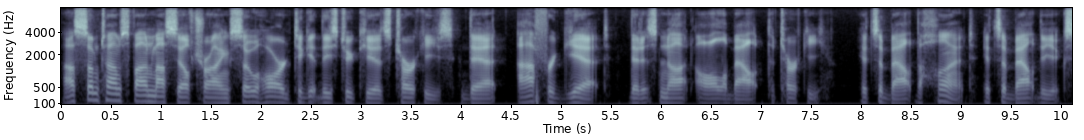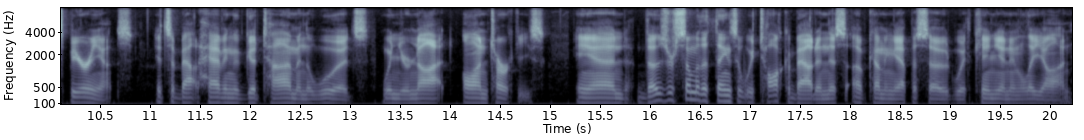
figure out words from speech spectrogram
I sometimes find myself trying so hard to get these two kids turkeys that I forget that it's not all about the turkey. It's about the hunt, it's about the experience, it's about having a good time in the woods when you're not on turkeys. And those are some of the things that we talk about in this upcoming episode with Kenyon and Leon.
